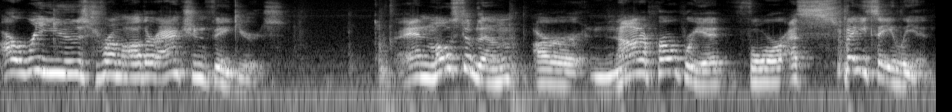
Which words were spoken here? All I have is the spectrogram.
are reused from other action figures and most of them are not appropriate for a space alien.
